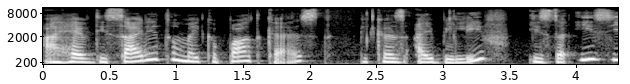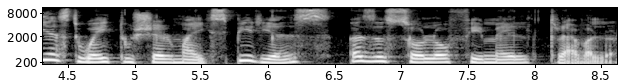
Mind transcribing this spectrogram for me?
I have decided to make a podcast because I believe it's the easiest way to share my experience as a solo female traveler.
